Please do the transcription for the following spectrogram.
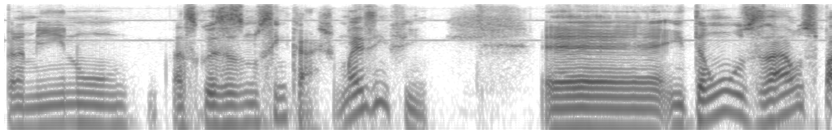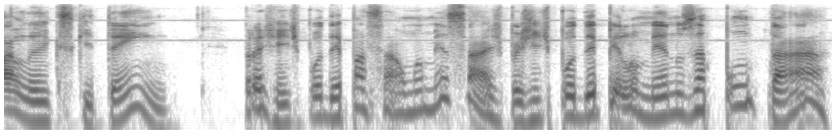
para mim não, as coisas não se encaixam. Mas enfim, é, então usar os palanques que tem para a gente poder passar uma mensagem, para a gente poder pelo menos apontar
